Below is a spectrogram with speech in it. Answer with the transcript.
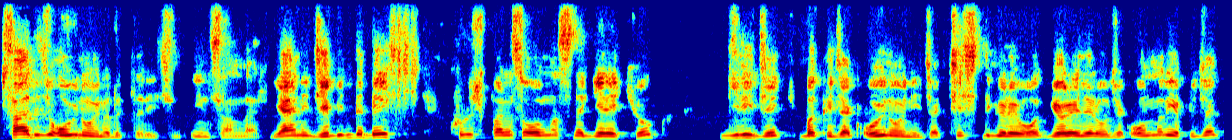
Sadece oyun oynadıkları için insanlar. Yani cebinde 5 kuruş parası olmasına gerek yok. Girecek, bakacak, oyun oynayacak, çeşitli görev, görevler olacak, onları yapacak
